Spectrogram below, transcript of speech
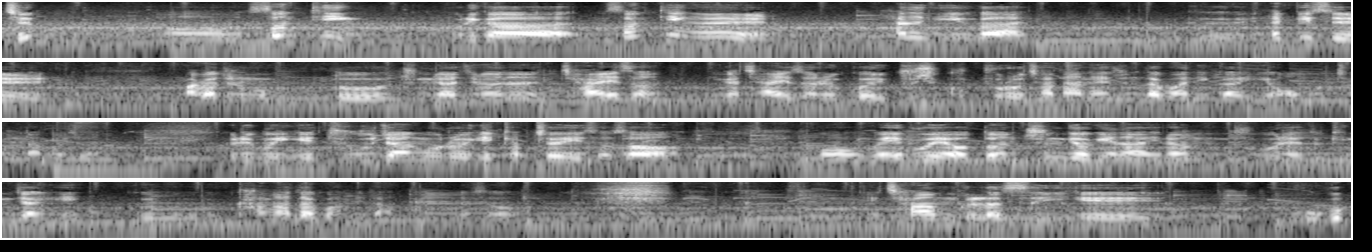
즉 어, 썬팅 우리가 썬팅을 하는 이유가 그 햇빛을 막아주는 것도 중요하지만은 자외선 그러니까 자외선을 거의 99% 차단해 준다고 하니까 이게 엄청난 거죠. 그리고 이게 두 장으로 이게 겹쳐 있어서 뭐 외부의 어떤 충격이나 이런 부분에도 굉장히 그 강하다고 합니다. 그래서 이 차음 글라스 이게 고급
